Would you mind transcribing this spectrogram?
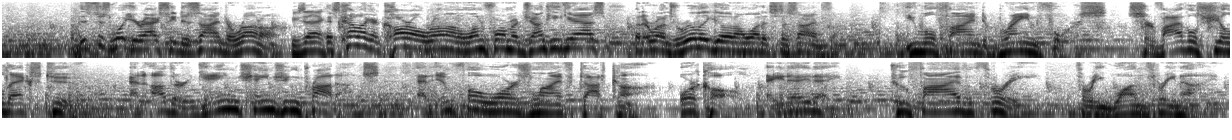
This is what you're actually designed to run on. Exactly. It's kind of like a car will run on one form of junkie gas, but it runs really good on what it's designed for. You will find Brain Force, Survival Shield X2, and other game-changing products at InfoWarsLife.com or call 888 253 3139.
